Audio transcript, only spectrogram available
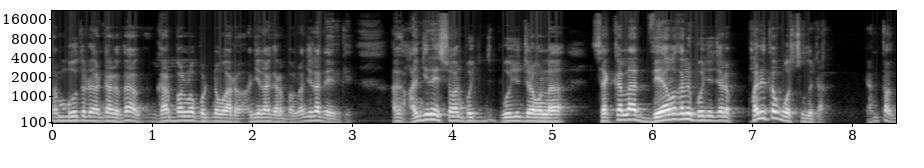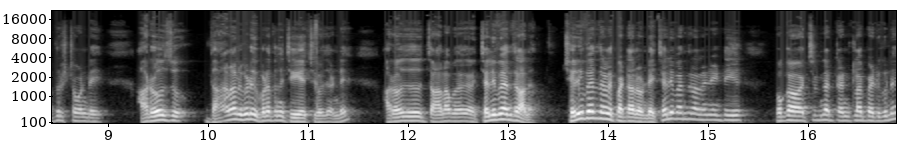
సంభూతుడు అంటారు కదా గర్భంలో పుట్టినవారు అంజనా గర్భంలో అంజనాదేవికి ఆంజనేయ స్వామిని పూజ పూజించడం వల్ల సకల దేవతలు పూజించిన ఫలితం వస్తుందట. ఎంత అదృష్టం అండి. ఆ రోజు దానాలు కూడా విపరీతంగా చేయొచ్చు అండి ఆ రోజు చాలా చలివేంద్రాలు. చలివేంద్రాలు పెట్టాలండి చలివేంద్రాలు ఏంటి ఒక చిన్న టెంట్లో పెట్టుకుని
